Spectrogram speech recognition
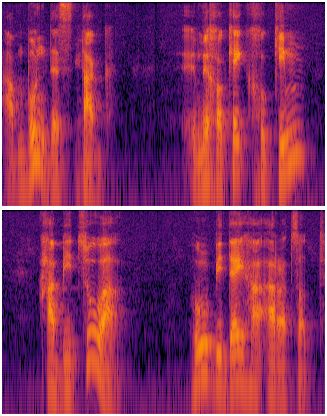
הבונדסטאג מחוקק חוקים, הביצוע הוא בידי הארצות.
